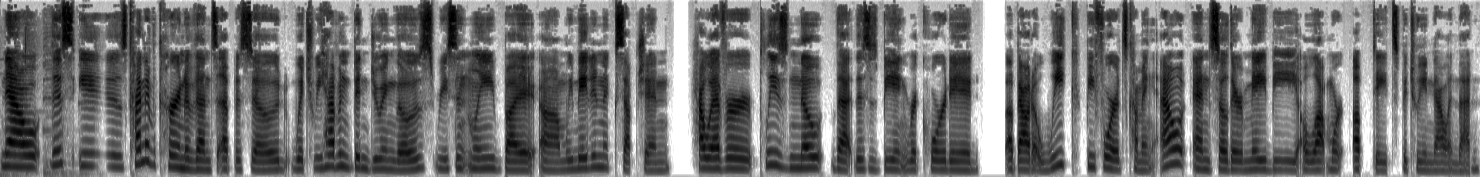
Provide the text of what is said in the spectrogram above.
Now, this is kind of a current events episode, which we haven't been doing those recently, but um, we made an exception. However, please note that this is being recorded about a week before it's coming out. And so there may be a lot more updates between now and then.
